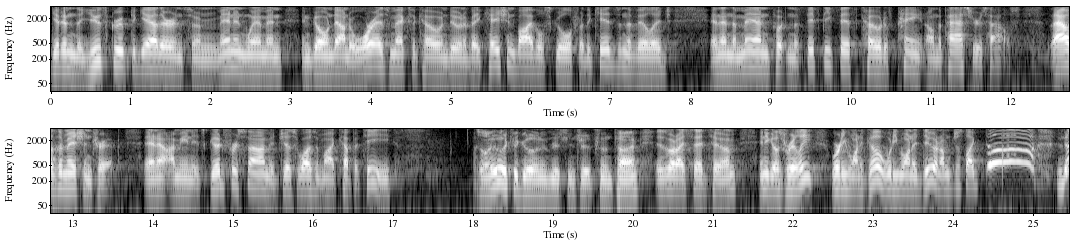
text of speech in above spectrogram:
getting the youth group together and some men and women and going down to Juarez, Mexico and doing a vacation Bible school for the kids in the village and then the men putting the 55th coat of paint on the pastor's house. That was a mission trip. And I mean, it's good for some, it just wasn't my cup of tea. So I like to go on a mission trip sometime, is what I said to him. And he goes, Really? Where do you want to go? What do you want to do? And I'm just like, ah, No,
